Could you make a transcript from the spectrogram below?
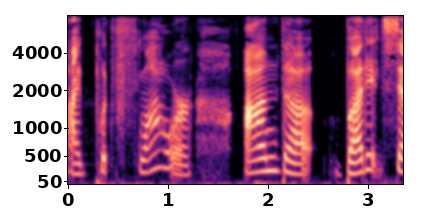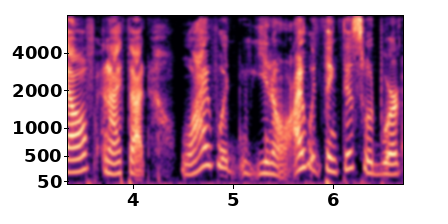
I put flour on the bud itself. And I thought, why would, you know, I would think this would work.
